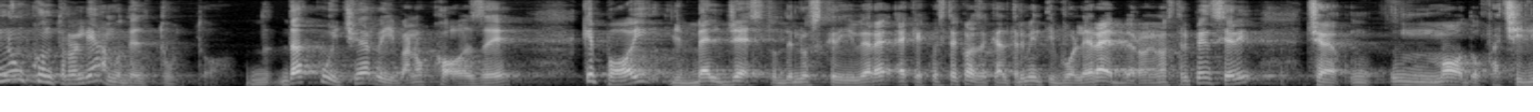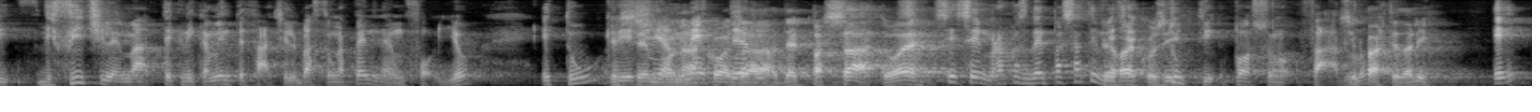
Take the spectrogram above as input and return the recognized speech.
non controlliamo del tutto, da cui ci arrivano cose che poi il bel gesto dello scrivere è che queste cose che altrimenti volerebbero nei nostri pensieri, c'è un, un modo facili, difficile ma tecnicamente facile, basta una penna e un foglio e tu che sembra una cosa del passato, eh? Sì, sembra una cosa del passato, invece tutti possono farlo. Si parte da lì. E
